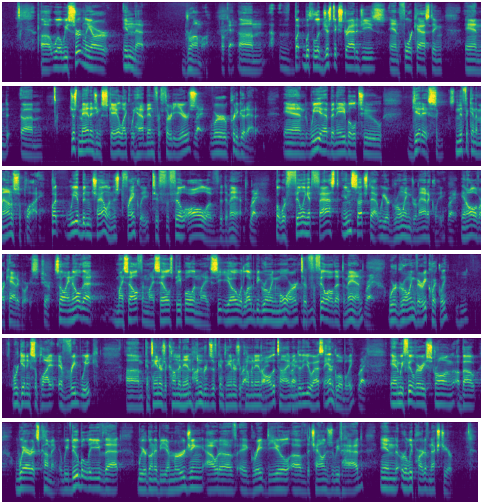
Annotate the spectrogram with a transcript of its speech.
Uh, well, we certainly are in that drama. Okay. Um, but with logistic strategies and forecasting and um, just managing scale like we have been for 30 years, Right. we're pretty good at it. And we have been able to get a significant amount of supply, but we have been challenged, frankly, to fulfill all of the demand. Right. But we're filling it fast in such that we are growing dramatically Right. in all of our categories. Sure. So I know that myself and my salespeople and my CEO would love to be growing more to fulfill all that demand. Mm-hmm. Right. We're growing very quickly. Mm-hmm. We're getting supply every week. Um, containers are coming in, hundreds of containers are Right, coming in right, all the time right. into the US and globally. Right. And we feel very strong about where it's coming. We do believe that we are going to be emerging out of a great deal of the challenges we've had in the early part of next year.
